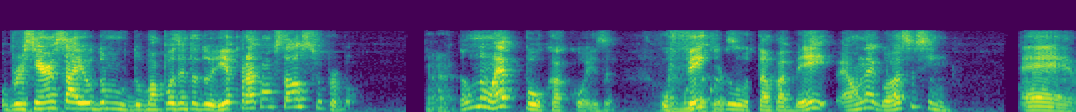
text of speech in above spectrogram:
o Bruce Arians saiu de, uma aposentadoria para conquistar o Super Bowl. É. Então não é pouca coisa. O é feito coisa. do Tampa Bay é um negócio assim. É,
